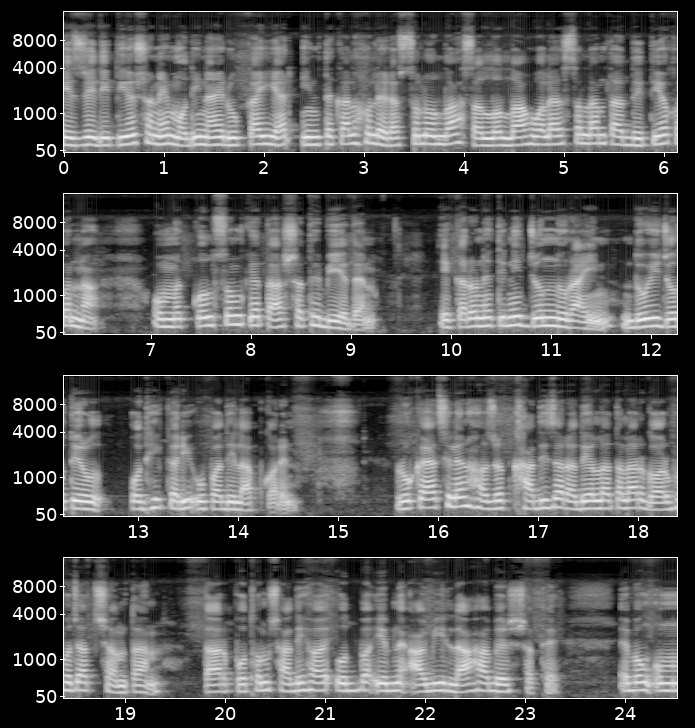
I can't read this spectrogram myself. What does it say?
হিজরি দ্বিতীয় সনে মদিনায় রুকাইয়ার ইন্তেকাল হলে রসুল্লাহ সাল্লাহু আলাইসাল্লাম তার দ্বিতীয় কন্যা উম্মে কুলসুমকে তার সাথে বিয়ে দেন। এ কারণে তিনি জুন্নুরাইন, দুই জ্যোতির অধিকারী উপাধি লাভ করেন। রুকায়া ছিলেন হজরত খাদিজা রাদিয়াল্লাহ তালার গর্ভজাত সন্তান। তার প্রথম শাদী হয় উদ্বা ইবনে আবি লাহাবের সাথে এবং উম্ম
